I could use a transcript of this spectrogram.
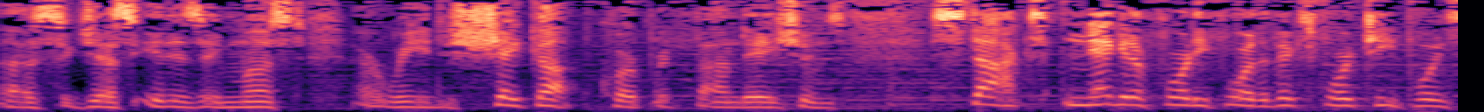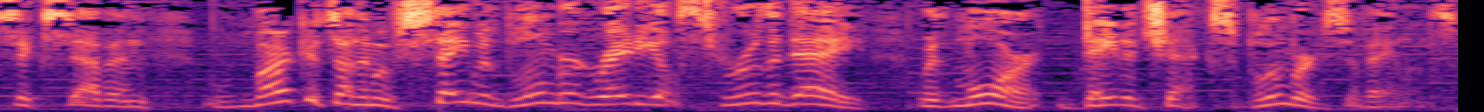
uh, suggests it is a must uh, read. Shake up corporate foundations. Stocks negative 44, the VIX 14.67. Markets on the move. Stay with Bloomberg Radio through the day with more data checks. Bloomberg surveillance.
